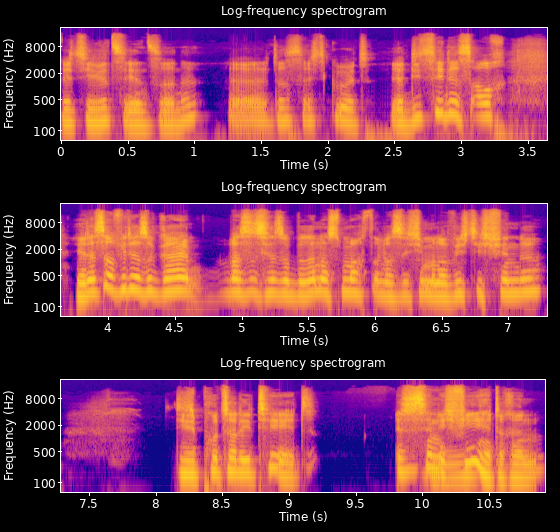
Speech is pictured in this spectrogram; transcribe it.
Richtig witzig und so, ne? Äh, das ist echt gut. Ja, die Szene ist auch, ja, das ist auch wieder so geil, was es ja so besonders macht und was ich immer noch wichtig finde. Diese Brutalität. Es ist ja nicht Mhm. viel hier drin,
